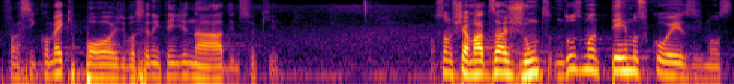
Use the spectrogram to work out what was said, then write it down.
Falar assim, como é que pode? Você não entende nada disso aqui. Nós somos chamados a juntos nos mantermos coesos, irmãos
